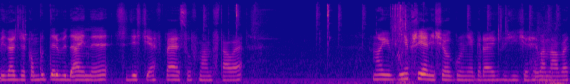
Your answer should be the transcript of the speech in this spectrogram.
Widać, że komputer wydajny, 30 fps mam stałe. No i nieprzyjemnie się ogólnie gra, jak widzicie chyba nawet.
